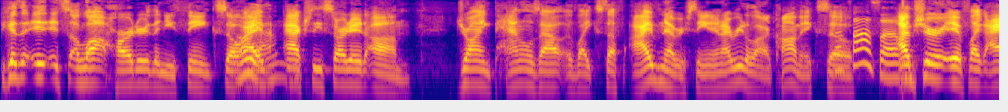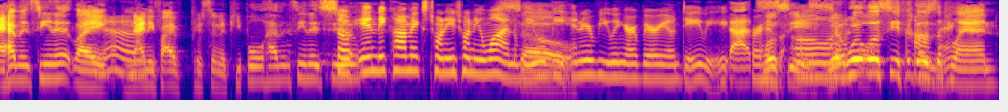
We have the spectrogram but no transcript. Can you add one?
because it, it's a lot harder than you think. So Oh, I've yeah. actually started um drawing panels out of like stuff I've never seen, and I read a lot of comics, so. That's awesome. I'm sure if like I haven't seen it, like Yeah. 95% of people haven't seen it too. so Indie Comics 2021, we will be interviewing our very own Davey. That's- for we'll his see. own- We'll, we'll, we'll see if it goes to comic. plan.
